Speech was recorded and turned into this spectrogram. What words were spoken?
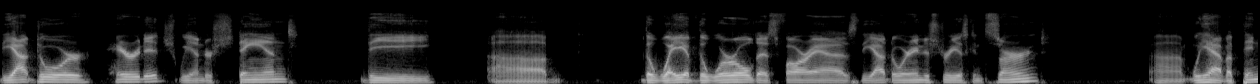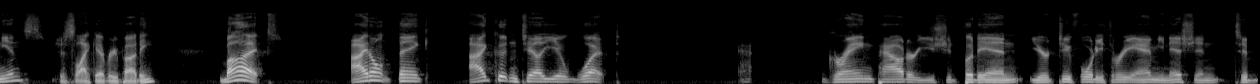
the outdoor heritage. We understand the uh, the way of the world as far as the outdoor industry is concerned. Um, we have opinions, just like everybody, but I don't think I couldn't tell you what grain powder you should put in your 243 ammunition to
